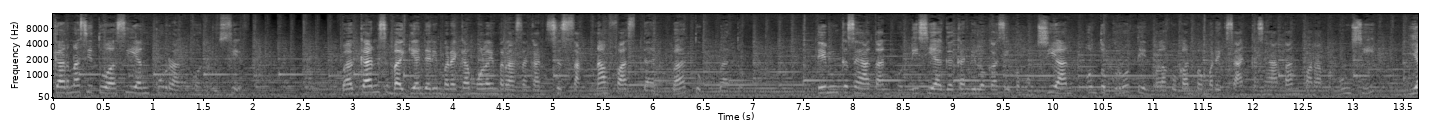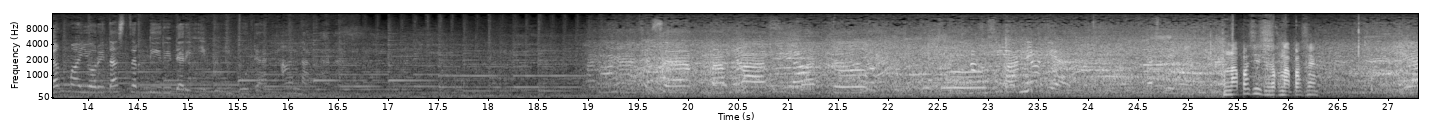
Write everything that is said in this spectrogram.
karena situasi yang kurang kondusif. Bahkan sebagian dari mereka mulai merasakan sesak nafas dan batuk-batuk. Tim kesehatan pun disiagakan di lokasi pengungsian untuk rutin melakukan pemeriksaan kesehatan para pengungsi yang mayoritas terdiri dari ibu-ibu dan anak-anak. Sesak, napas, batuk, terus panik ya pastinya. Kenapa sih sesak napasnya? Ya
